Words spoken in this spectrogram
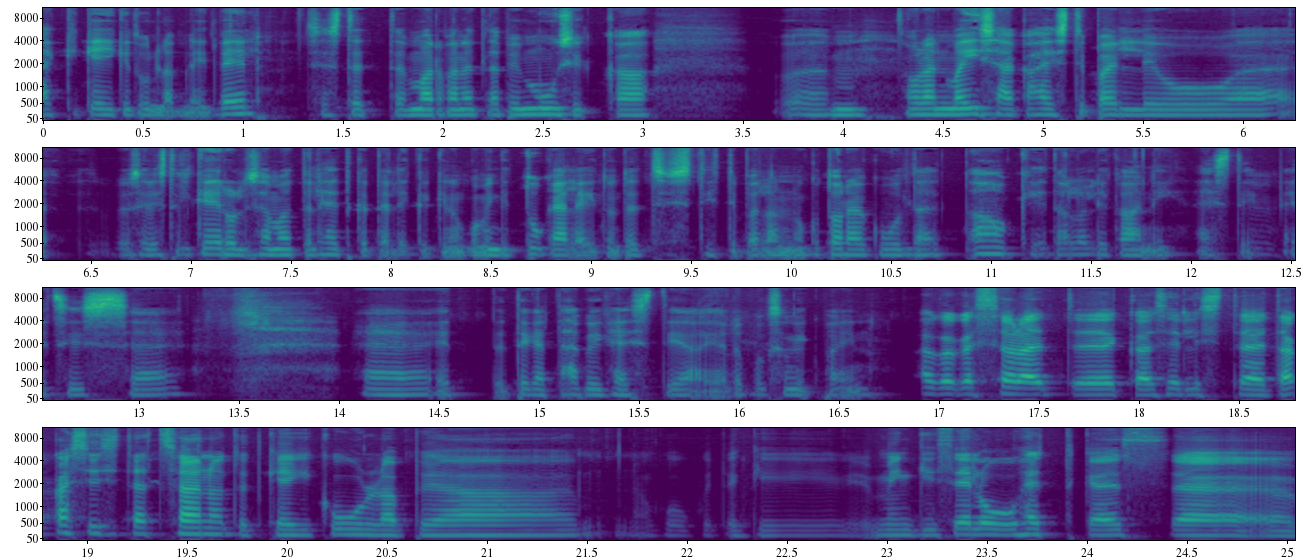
äkki keegi tunneb neid veel, sest et ma arvan, et läbi muusika öö, olen ma ise ka hästi palju öö, sellistel keerulisematel hetkedel ikkagi nagu mingit tuge leidnud, et siis tihtipeale on nagu tore kuulda, et aa ah, okei okay,, tal oli ka nii hästi, et siis äh, et tegelikult läheb kõik hästi ja, ja lõpuks on kõik fine. aga kas sa oled äh, ka sellist äh, tagasisidet saanud, et keegi kuulab ja nagu kuidagi mingis eluhetkes äh,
